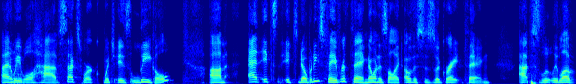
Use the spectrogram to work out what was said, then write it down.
and we Hmm. will have sex work which is legal um and it's it's nobody's favorite thing no one is all like oh this is a great thing absolutely love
